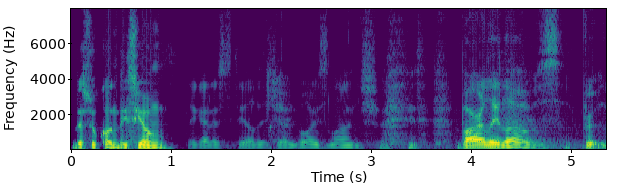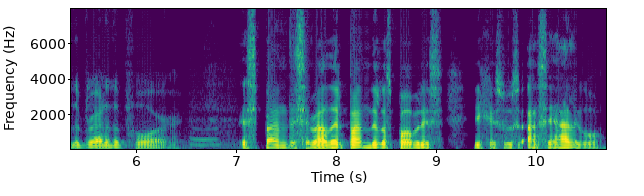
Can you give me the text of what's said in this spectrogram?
de su condición. Es pan de cebada, el pan de los pobres, y Jesús hace algo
